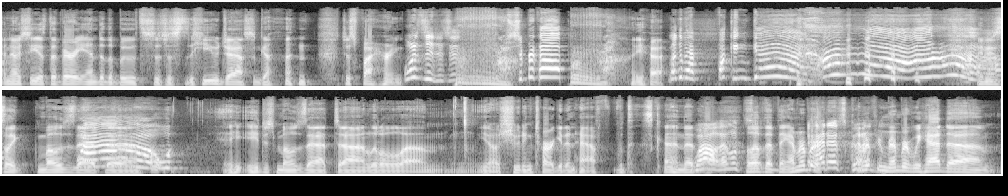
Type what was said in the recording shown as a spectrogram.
And I see at the very end of the booths is just the huge ass gun, just firing. What is it? Is it Super Cop? Yeah, Look at that fucking gun. Ah! and he just like mows that. Uh, wow. he, he just mows that uh, little, um, you know, shooting target in half with this gun. That, Wow, that looks I love that thing. I remember. I don't know if you remember. We had um,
